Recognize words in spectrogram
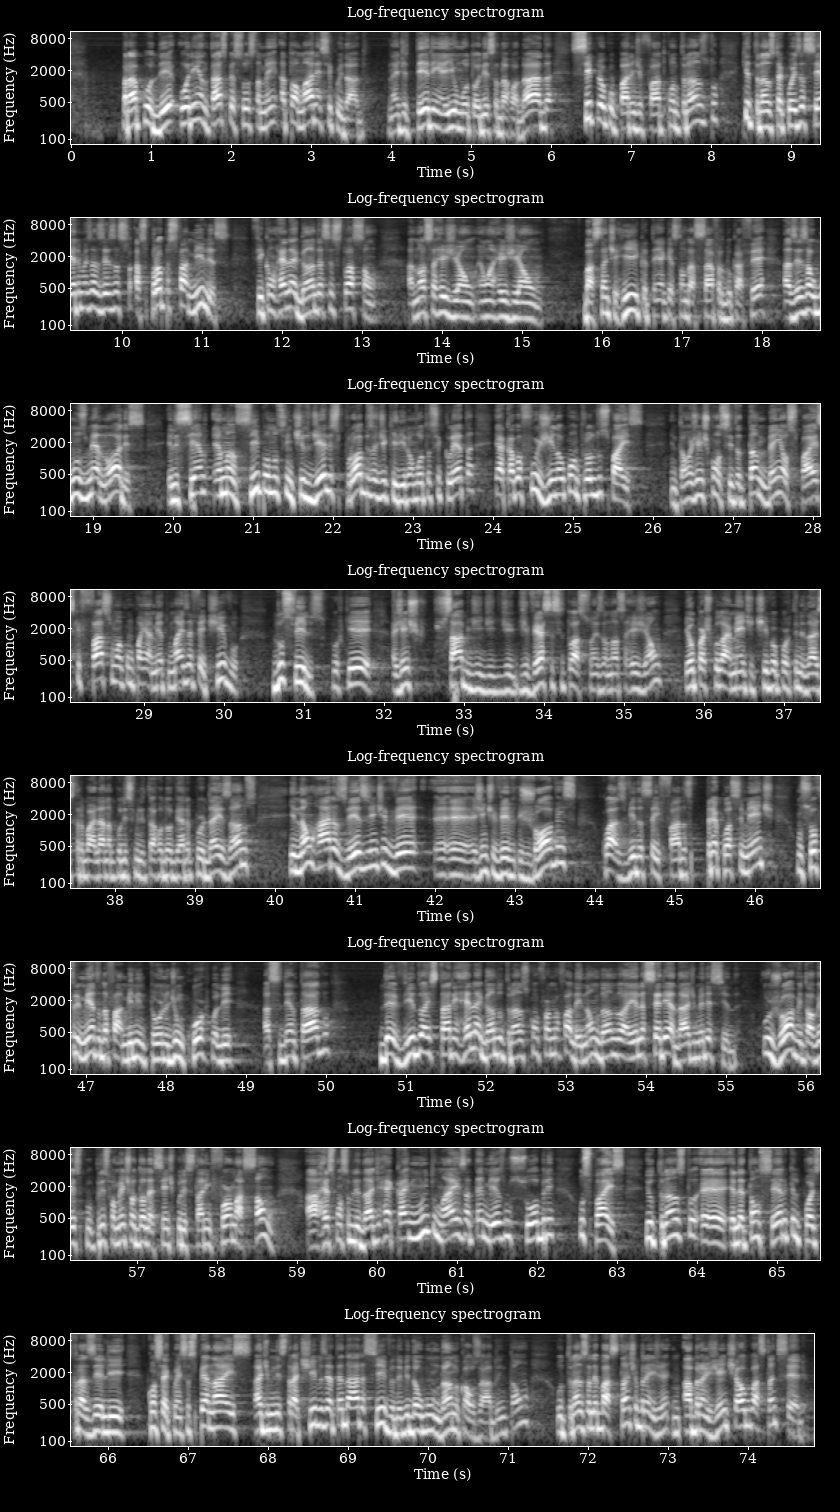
para poder orientar as pessoas também a tomarem esse cuidado, né, de terem aí o motorista da rodada, se preocuparem de fato com o trânsito, que trânsito é coisa séria, mas às vezes as, as próprias famílias ficam relegando essa situação. A nossa região é uma região bastante rica, tem a questão da safra do café, às vezes alguns menores eles se emancipam no sentido de eles próprios adquirirem uma motocicleta e acaba fugindo ao controle dos pais. Então a gente concita também aos pais que façam um acompanhamento mais efetivo dos filhos, porque a gente sabe de, de, de, diversas situações na nossa região. Eu, particularmente, tive a oportunidade de trabalhar na Polícia Militar Rodoviária por 10 anos e não raras vezes a gente vê, é, é, a gente vê jovens com as vidas ceifadas precocemente, um sofrimento da família em torno de um corpo ali acidentado devido a estarem relegando o trânsito, conforme eu falei, não dando a ele a seriedade merecida. O jovem, talvez, principalmente o adolescente, por estar em formação, a responsabilidade recai muito mais até mesmo sobre os pais. E o trânsito é, ele é tão sério que ele pode trazer ali consequências penais, administrativas e até da área civil, devido a algum dano causado. Então, o trânsito é bastante abrangente, e algo bastante sério.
